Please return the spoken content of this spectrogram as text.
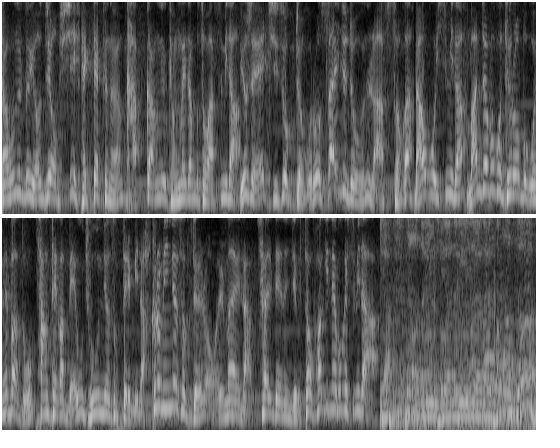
자 오늘도 여지없이 백 대표는 갑각류 경매장부터 왔습니다. 요새 지속적으로 사이즈 좋은 랍스터가 나오고 있습니다. 만져보고 들어보고 해봐도 상태가 매우 좋은 녀석들입니다. 그럼 이 녀석들 얼마에 낙찰되는지부터 확인해 보겠습니다. 여덟이 우체 여덟이 여덟이 사만 없어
